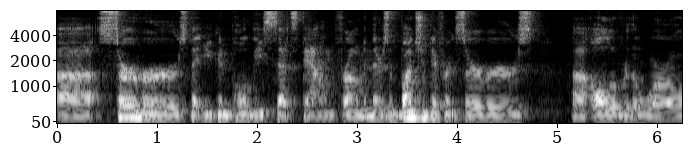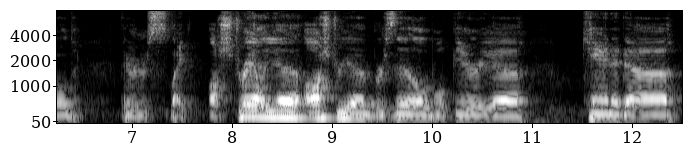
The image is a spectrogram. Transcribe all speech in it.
uh, servers that you can pull these sets down from. And there's a bunch of different servers uh, all over the world. There's like Australia, Austria, Brazil, Bulgaria, Canada,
